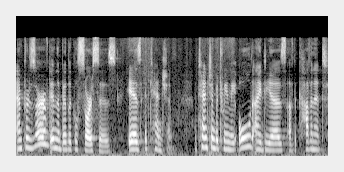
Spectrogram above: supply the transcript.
And preserved in the biblical sources is a tension a tension between the old ideas of the covenant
